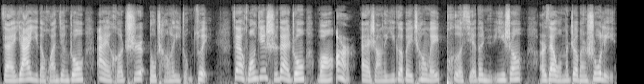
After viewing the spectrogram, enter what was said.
在压抑的环境中，爱和吃都成了一种罪。在黄金时代中，王二爱上了一个被称为破鞋的女医生；而在我们这本书里，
